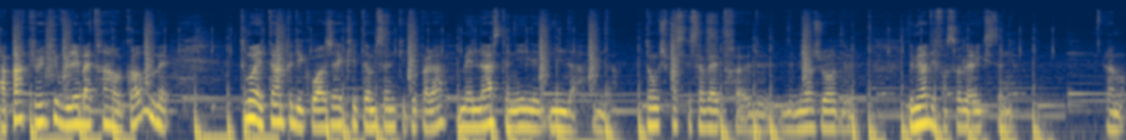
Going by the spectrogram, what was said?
À part Curry qui voulait battre un record, mais tout le monde était un peu découragé avec Clay Thompson qui n'était pas là. Mais là, cette année, il est il là, Donc je pense que ça va être euh, le, meilleur joueur, de, le meilleur défenseur de la ligue cette année. Vraiment.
